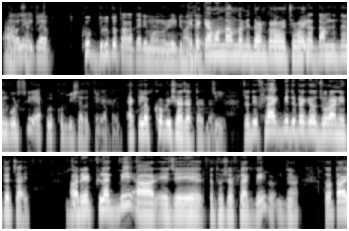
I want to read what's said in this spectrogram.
তাহলে আচ্ছা। এগুলা খুব দ্রুত তাড়াতাড়ি মনে করি রেডি হয় এটা কেমন দাম দর নির্ধারণ করা হয়েছে ভাই? এটা দাম নির্ধারণ করছি এক লক্ষ বিশ হাজার টাকা ভাই। এক লক্ষ বিশ হাজার টাকা। জি। যদি ফ্ল্যাগ বি দুটা কেউ জোড়া নিতে চায় আর রেড ফ্ল্যাগ বি আর এই যে একটা ধূসর ফ্ল্যাগ বি তো তাই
